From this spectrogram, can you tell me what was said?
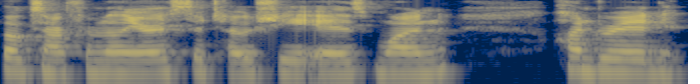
folks aren't familiar, Satoshi is one hundred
